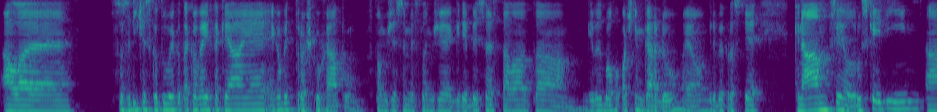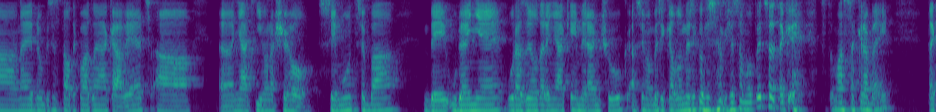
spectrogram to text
ale co se týče skotů jako takových, tak já je jakoby trošku chápu v tom, že si myslím, že kdyby se stala ta, kdyby to bylo v opačném gardu, jo, kdyby prostě k nám přijel ruský tým a najednou by se stala takováhle nějaká věc a e, nějakýho našeho simu třeba by údajně urazil tady nějaký Mirančuk a Sima by říkal, on mi řekl, že jsem, že jsem opice, tak je, co to má sakra být, tak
